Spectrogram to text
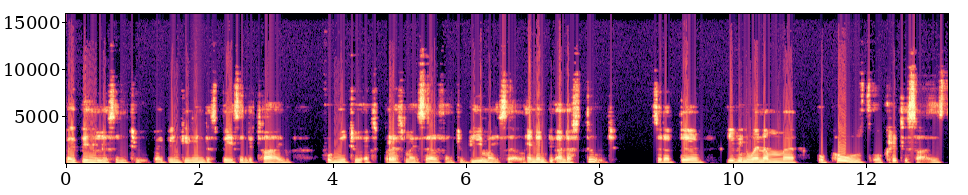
By being listened to, by being given the space and the time for me to express myself and to be myself and then be understood so that uh, even when I'm uh, opposed or criticized,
